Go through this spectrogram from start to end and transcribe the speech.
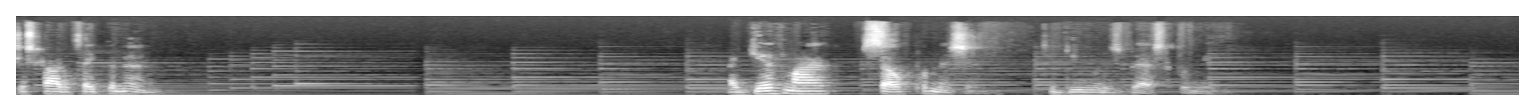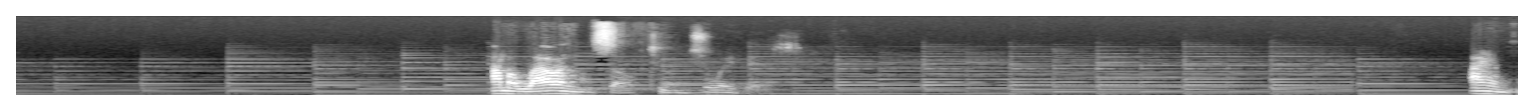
Just try to take them in. I give myself permission to do what is best for me. I'm allowing myself to enjoy this. I am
